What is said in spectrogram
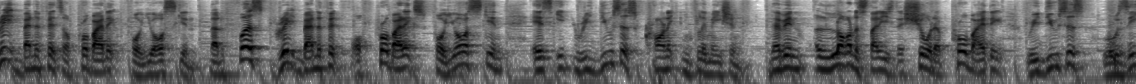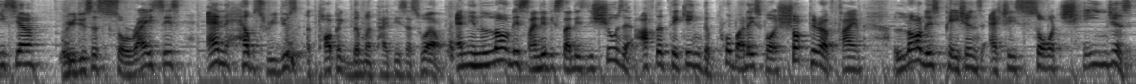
great benefits of probiotic for your skin. Now, the first great benefit of probiotics for your skin is it reduces chronic inflammation. There have been a lot of studies that show that probiotic reduces rosacea, reduces psoriasis, and helps reduce atopic dermatitis as well. And in a lot of these scientific studies, it shows that after taking the probiotics for a short period of time, a lot of these patients actually saw changes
